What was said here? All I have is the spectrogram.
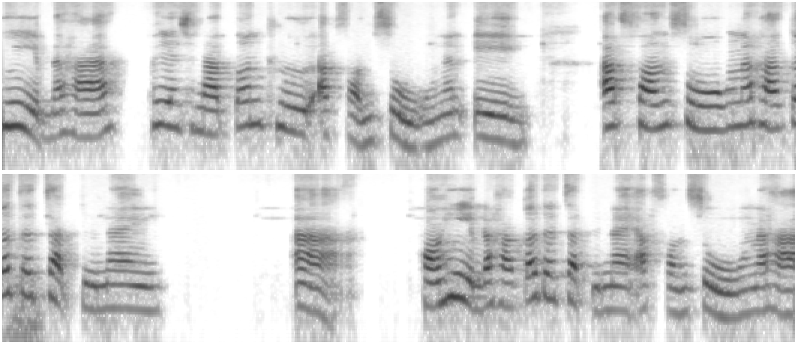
หีบนะคะ พยัญชนะต้นคืออักษรสูงนั่นเอง อักษรสูงนะคะก็จะจัดอยู่ในอ่าหอหีบนะคะ ก็จะจัดอยู่ในอักษรสูงนะคะ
